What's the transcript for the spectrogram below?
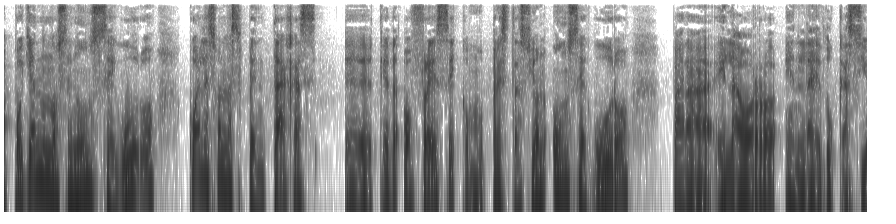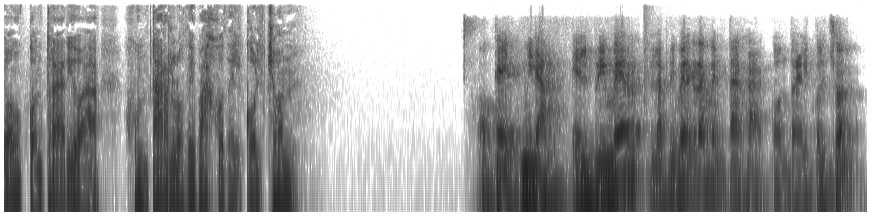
apoyándonos en un seguro, ¿cuáles son las ventajas eh, que ofrece como prestación un seguro para el ahorro en la educación, contrario a juntarlo debajo del colchón? Ok, mira, la primera gran ventaja contra el colchón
